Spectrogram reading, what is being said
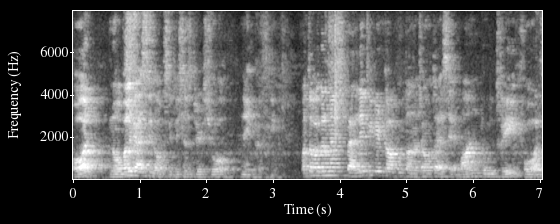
और noble gases oxidation state show नहीं करती। मतलब अगर मैं पहले पीरियड का आपको बताना चाहूँ तो ऐसे one two three four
